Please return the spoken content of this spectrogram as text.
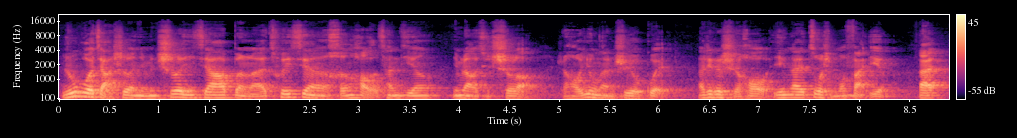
如果假设你们吃了一家本来推荐很好的餐厅，你们俩去吃了，然后又难吃又贵，那这个时候应该做什么反应？来，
